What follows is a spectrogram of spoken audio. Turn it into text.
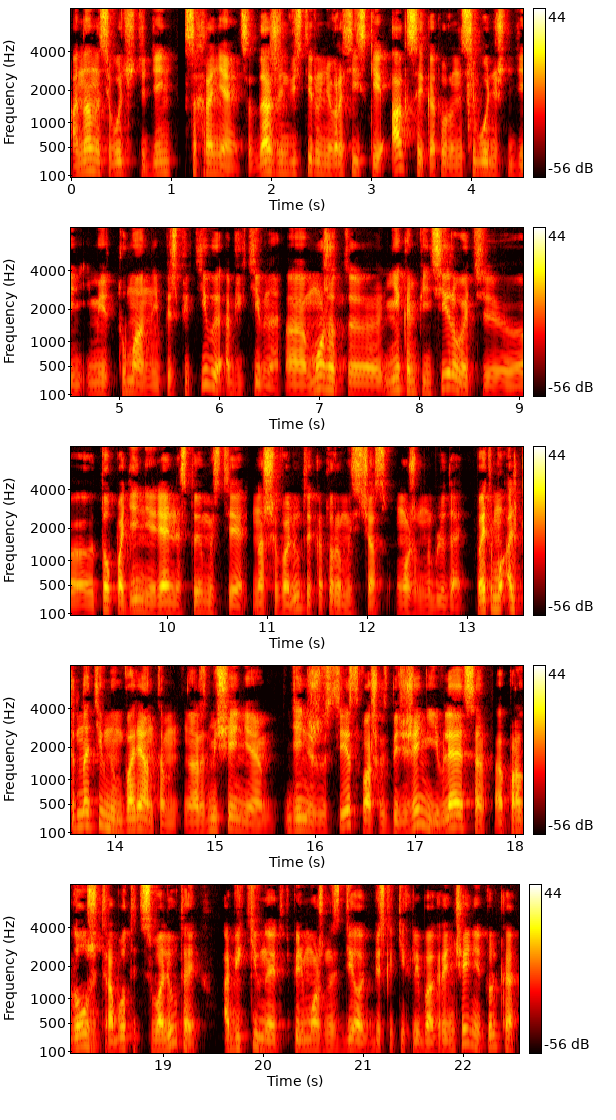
она на сегодняшний день сохраняется. Даже инвестирование в российские акции, которые на сегодняшний день имеют туманные перспективы объективно, э, может э, не компенсировать э, то падение реальной стоимости нашей валюты, которое мы сейчас можем наблюдать. Поэтому альтернативным вариантом размещения денежных средств ваших сбережений является продолжить работать с валютой. Объективно это теперь можно сделать без каких-либо ограничений, только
